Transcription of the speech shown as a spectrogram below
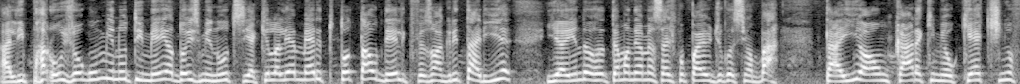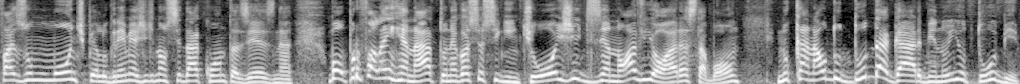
ali parou o jogo um minuto e meio a dois minutos. E aquilo ali é mérito total dele, que fez uma gritaria. E ainda eu até mandei uma mensagem pro pai, eu digo assim, ó, bah, tá aí, ó, um cara que, meu, quietinho faz um monte pelo Grêmio e a gente não se dá conta às vezes, né? Bom, por falar em Renato, o negócio é o seguinte, hoje, 19 horas, tá bom? No canal do Duda Garbi no YouTube,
